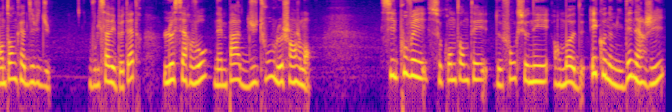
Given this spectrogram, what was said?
en tant qu'individu. Vous le savez peut-être, le cerveau n'aime pas du tout le changement. S'il pouvait se contenter de fonctionner en mode économie d'énergie,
